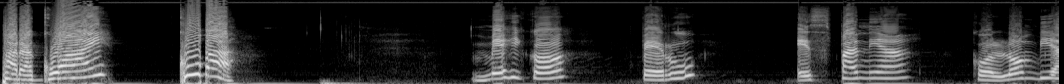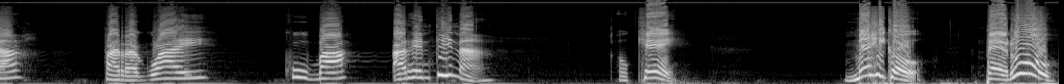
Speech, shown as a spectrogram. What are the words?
Paraguay, Cuba. México, Perú, España, Colombia, Paraguay, Cuba, Argentina. Okay. México, Perú,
